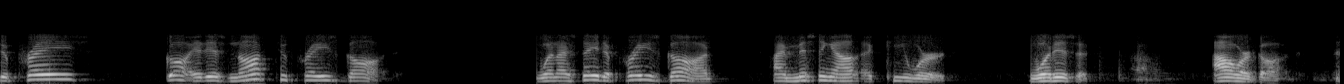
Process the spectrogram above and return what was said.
to praise God. It is not to praise God. When I say to praise God, I'm missing out a key word. What is it? Our God.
